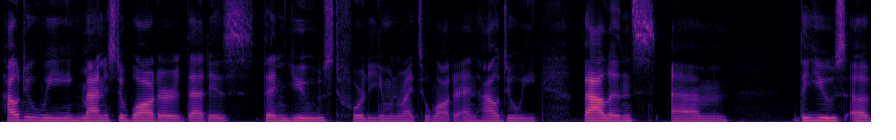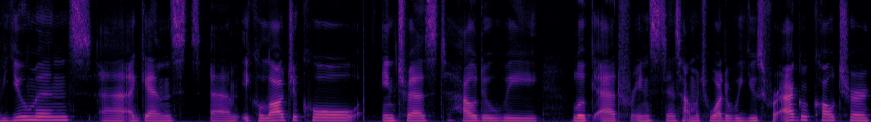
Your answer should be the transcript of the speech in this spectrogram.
how do we manage the water that is then used for the human right to water? And how do we balance um, the use of humans uh, against um, ecological interest? How do we look at, for instance, how much water we use for agriculture,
